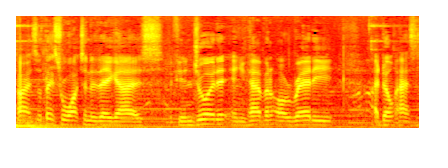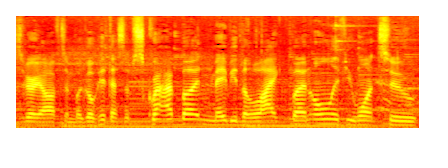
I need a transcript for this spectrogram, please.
All right, so thanks for watching today, guys. If you enjoyed it and you haven't already, I don't ask this very often, but go hit that subscribe button, maybe the like button, only if you want to.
